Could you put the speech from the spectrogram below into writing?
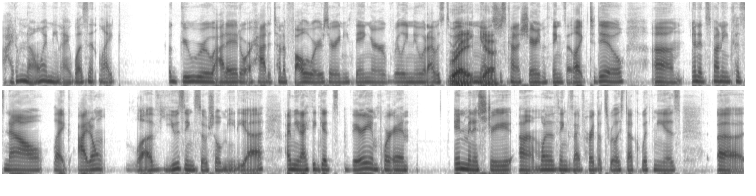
I don't know. I mean, I wasn't like a guru at it or had a ton of followers or anything or really knew what I was doing. Right, I was just kind of sharing the things I like to do. Um, and it's funny because now, like, I don't love using social media. I mean, I think it's very important in ministry. Um, one of the things I've heard that's really stuck with me is uh,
